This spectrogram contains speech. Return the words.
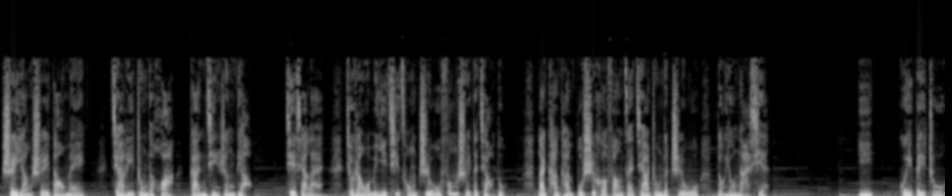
谁养谁倒霉，家里种的话赶紧扔掉。接下来就让我们一起从植物风水的角度来看看不适合放在家中的植物都有哪些。一龟背竹，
